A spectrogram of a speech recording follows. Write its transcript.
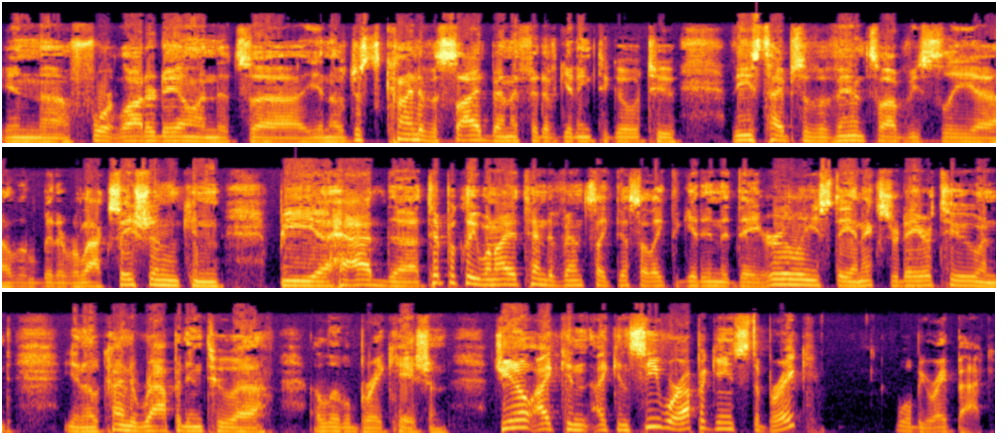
in uh, Fort Lauderdale, and it's uh, you know just kind of a side benefit of getting to go to these types of events. Obviously, uh, a little bit of relaxation can be uh, had. Uh, typically, when I attend events like this, I like to get in a day early, stay an extra day or two, and you know kind of wrap it into a, a little breakation. Gino, I can I can see we're up against the break. We'll be right back.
